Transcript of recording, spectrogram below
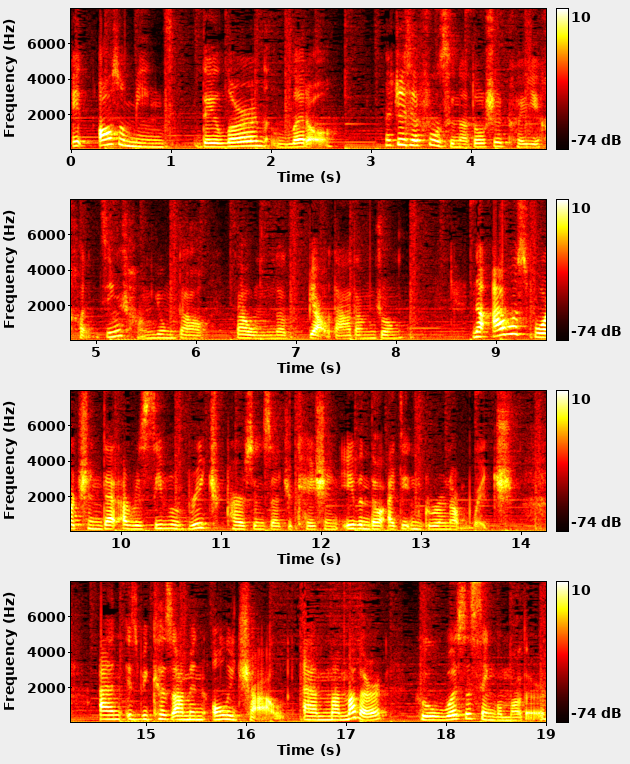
It also means they learn little。那这些副词呢，都是可以很经常用到在我们的表达当中。Now I was fortunate that I received a rich person's education, even though I didn't grow up rich, and it's because I'm an only child, and my mother, who was a single mother,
